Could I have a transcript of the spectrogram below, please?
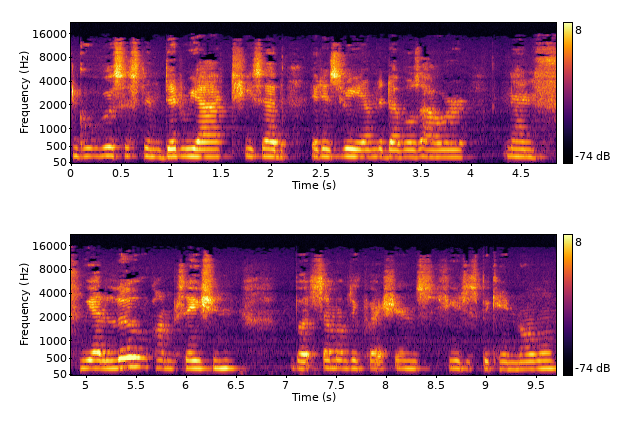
Google Assistant did react. She said it is 3 a.m. the devil's hour. And then we had a little conversation, but some of the questions she just became normal.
